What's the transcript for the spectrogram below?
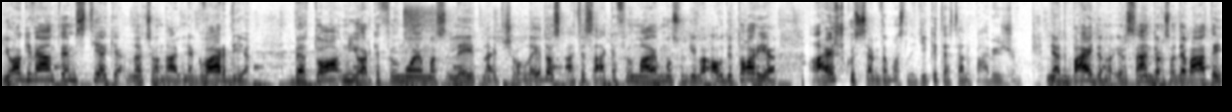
jo gyventojams tiekia nacionalinė gvardija. Be to, New York'e filmuojamos Late Night Show laidos atsisakė filmavimo su gyva auditorija. Aišku, sekdamos laikykitės ten pavyzdžių. Net Bideno ir Sanderso debatai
